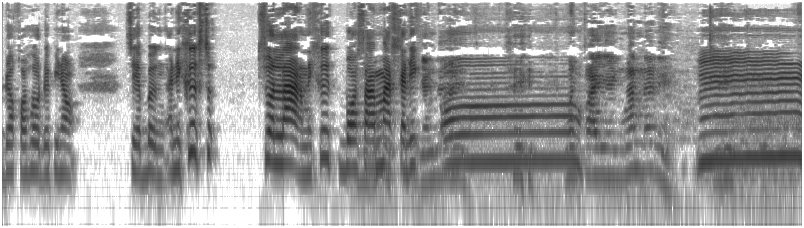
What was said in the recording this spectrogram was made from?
เดี๋ยวขอโทษด้วยพี่น้องเสียเบิ่งอันนี้คือส่วนส่วนล่างนี่คือบ่สามารถกระดิกโอ้มันไปเองมันได้นี่อืม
